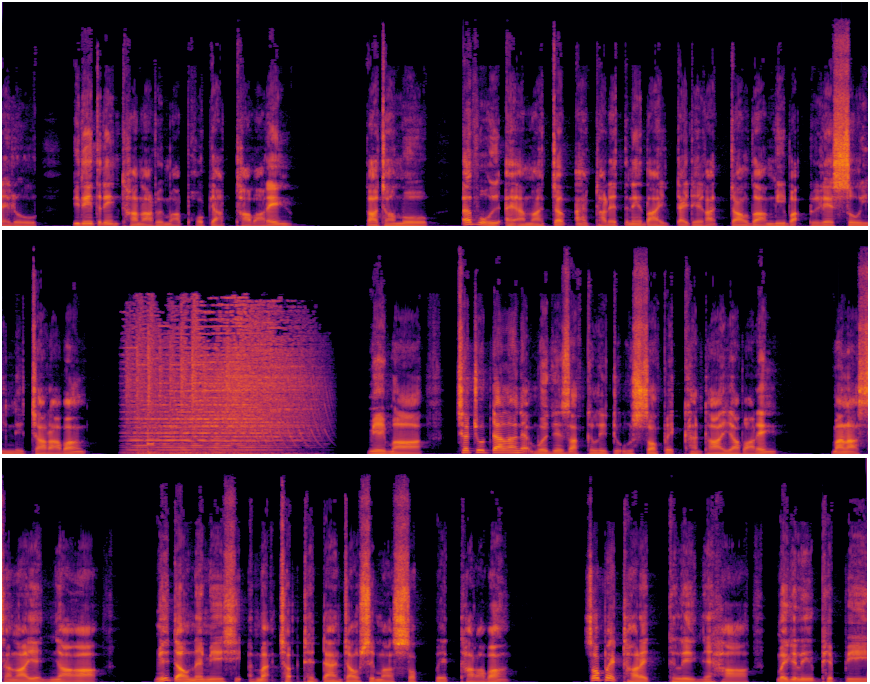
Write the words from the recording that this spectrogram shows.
တယ်လို့ပြည်ထောင်သတင်းဌာနတွေမှာဖော်ပြထားပါတယ်။ ဒါကြောင့်မို့ FOIM မှာကြောက်အပ်ထားတဲ့တင်းသားတိုက်တဲ့ကကြောက်သားမိဘတွေလည်းစိုးရိမ်နေကြတာပါမြေမှာချက်ချိုတန်လန်နဲ့ဝေကင်းစကလေးတူစော့ပစ်ခံထားရပါတယ်မန15ရက်ညကမြေတောင်နယ်မြေရှိအမှတ်6ထက်တန်းကျောင်းရှိမှာစော့ပစ်ထားတာပါစော့ပစ်ထားတဲ့ကလေးငယ်ဟာမိကလေးဖြစ်ပြီး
